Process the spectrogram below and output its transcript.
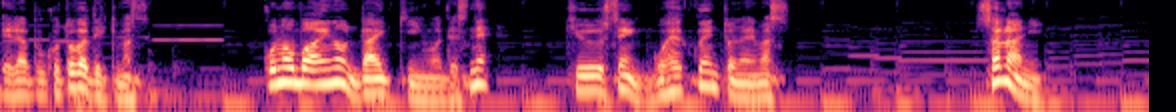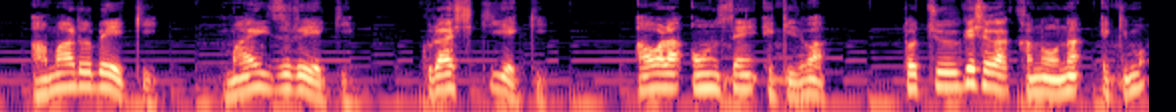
選ぶことができます。この場合の代金はですね、9500円となります。さらに、余部駅、舞鶴駅、倉敷駅、あわら温泉駅では途中下車が可能な駅も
